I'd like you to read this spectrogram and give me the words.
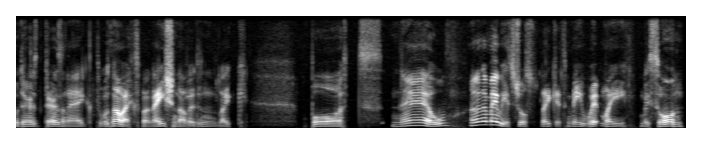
well, there's there's an egg. There was no explanation of it, didn't like. But now, I don't know. Maybe it's just like it's me with my my son.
